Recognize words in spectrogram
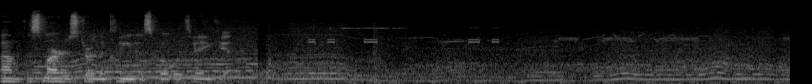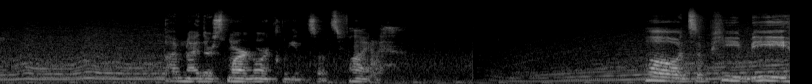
Not the smartest or the cleanest, but we'll take it. I'm neither smart nor clean, so it's fine. Oh, it's a PB.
